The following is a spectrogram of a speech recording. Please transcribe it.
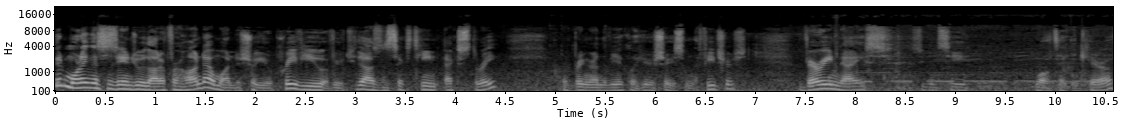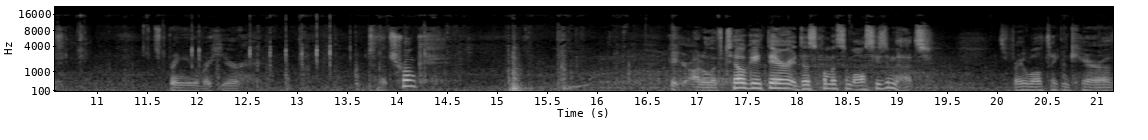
Good morning, this is Andrew with AutoFair Honda. I wanted to show you a preview of your 2016 X3. We'll bring around the vehicle here, show you some of the features. Very nice, as you can see, well taken care of. Let's bring you over here to the trunk. Get your auto lift tailgate there. It does come with some all-season mats. It's very well taken care of,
